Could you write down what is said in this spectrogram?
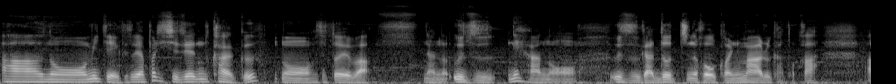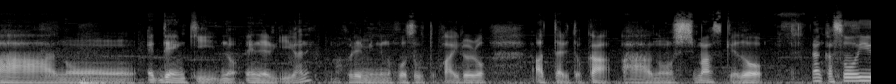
あの見ていくとやっぱり自然科学の例えばあの渦ねあの渦がどっちの方向に回るかとかあの電気のエネルギーがねフレーミングの法則とかいろいろあったりとかあのしますけどなんかそうい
